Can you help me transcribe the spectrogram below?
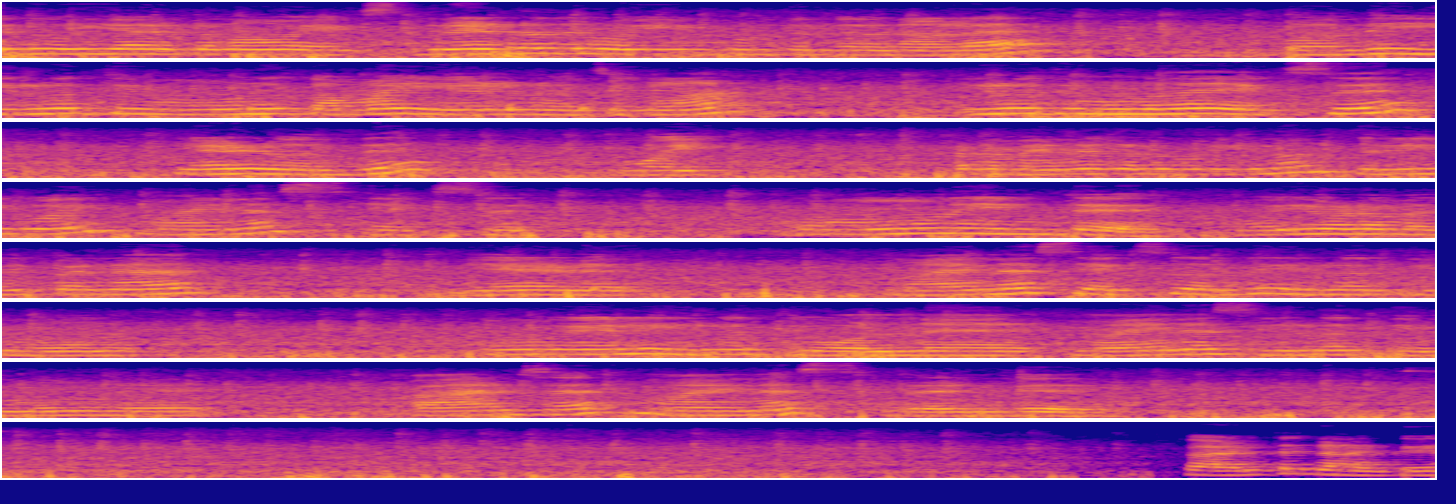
எது ஒய்யாக இருக்கணும்? எக்ஸ் கிரேட்டர் தன் ஒய்ன்னு கொடுத்துருக்கிறதுனால இப்போ வந்து இருபத்தி மூணு கம்மா ஏழுன்னு வச்சுக்கலாம். இருபத்தி மூணு தான் எக்ஸு ஏழு வந்து ஒய் இப்போ நம்ம என்ன கண்டுபிடிக்கணும்? த்ரீ ஒய் மைனஸ் எக்ஸு இப்போ மூணு இன்ட்டு ஒய்யோட மதிப்பு என்ன? ஏழு. மைனஸ் எக்ஸ் வந்து இருபத்தி மூணு. மூவேழு இருபத்தி ஒன்று மைனஸ் இருபத்தி மூணு. ஆன்சர் மைனஸ் ரெண்டு. இப்போ அடுத்த கணக்கு.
